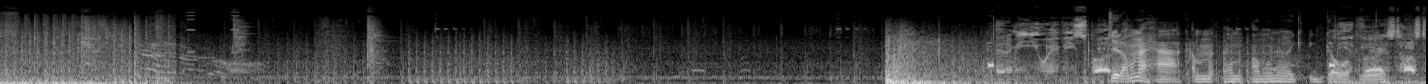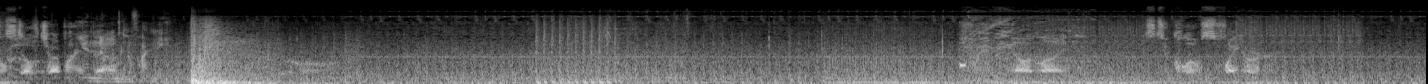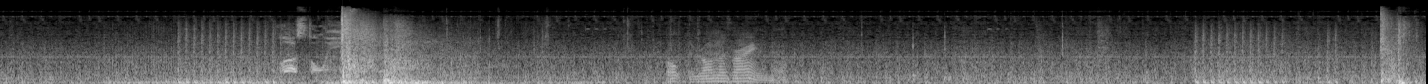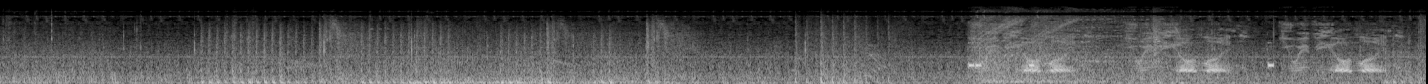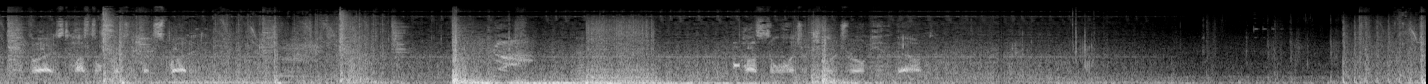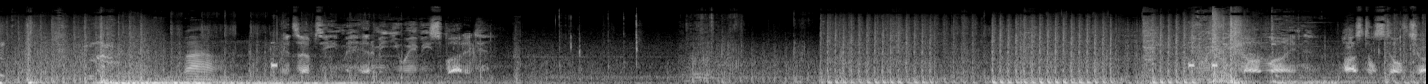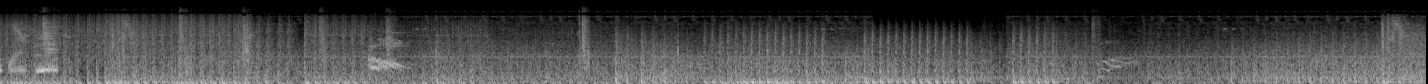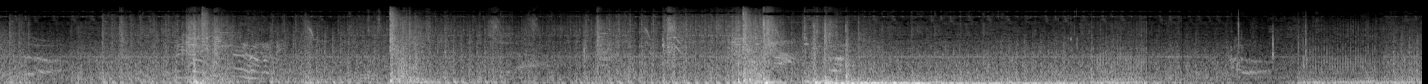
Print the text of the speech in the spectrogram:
Enemy UAV spotted. Dude, I'm gonna hack. I'm, I'm, I'm gonna like go Be up here, advised. Hostile stealth chopper and no one's gonna find me. online. It's too close. Fight harder. Lost the lead. Oh, they're on the Orion now. Be hostile gun spotted. Hostile hunter-killer drone inbound. Wow. Heads up, team. Enemy UAV spotted. UAV online. Hostile stealth chopper inbound.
